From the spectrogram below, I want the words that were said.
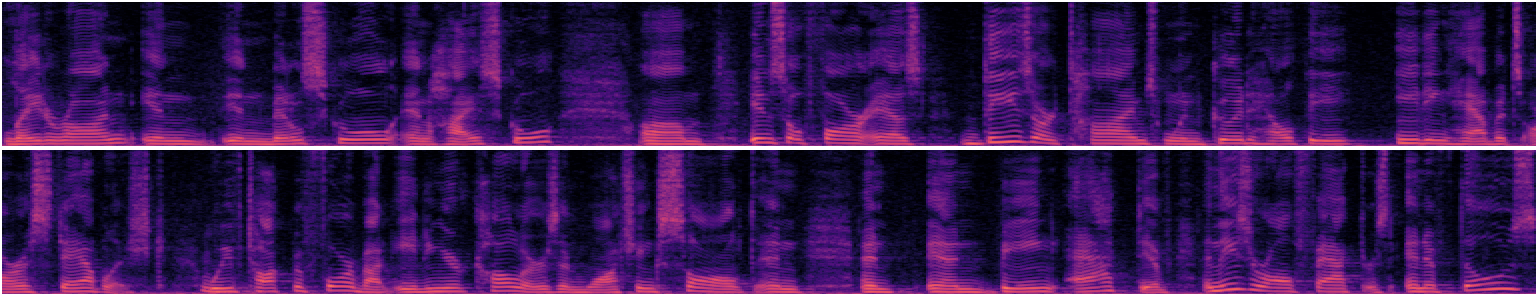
later on in, in middle school and high school, um, insofar as these are times when good, healthy eating habits are established. Hmm. We've talked before about eating your colors and watching salt and, and, and being active, and these are all factors. And if those,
